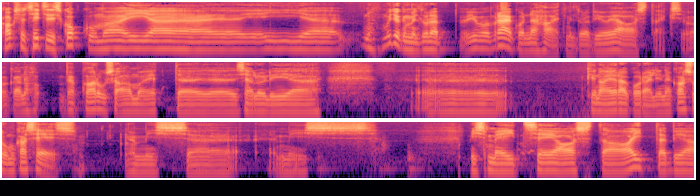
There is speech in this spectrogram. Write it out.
kaks tuhat seitseteist kokku ma ei äh,, ei äh, noh, muidugi meil tuleb, juba praegu on näha, et meil tuleb ju hea aasta, eks ju, aga noh, peab ka aru saama, et äh, seal oli äh, äh, kena erakorraline kasum ka sees, mis äh,, mis mis meid see aasta aitab ja,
